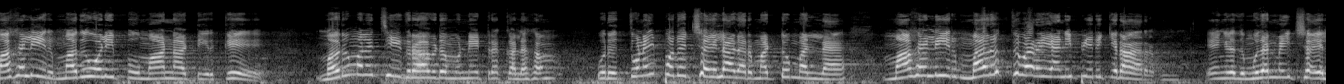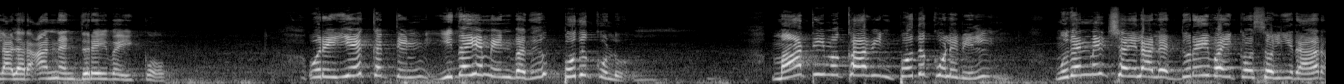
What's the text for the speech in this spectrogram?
மகளிர் மது ஒழிப்பு மாநாட்டிற்கு மறுமலர்ச்சி திராவிட முன்னேற்ற கழகம் ஒரு துணை பொதுச் செயலாளர் மட்டுமல்ல மகளிர் மருத்துவரை அனுப்பியிருக்கிறார். எங்களது முதன்மை செயலாளர் அண்ணன் துரை வைகோ ஒரு இயக்கத்தின் இதயம் என்பது பொதுக்குழு. மதிமுகவின் பொதுக்குழுவில் முதன்மை செயலாளர் துரை வைகோ சொல்கிறார்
